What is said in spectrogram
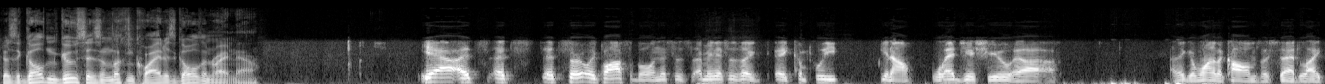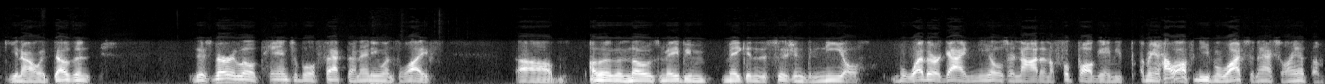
because the Golden Goose isn't looking quite as golden right now. Yeah, it's it's it's certainly possible, and this is I mean this is a, a complete you know, wedge issue. Uh, I think in one of the columns I said, like, you know, it doesn't, there's very little tangible effect on anyone's life um, other than those maybe making the decision to kneel. But whether a guy kneels or not in a football game, you, I mean, how often do you even watch the national anthem?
